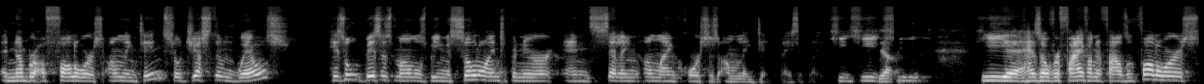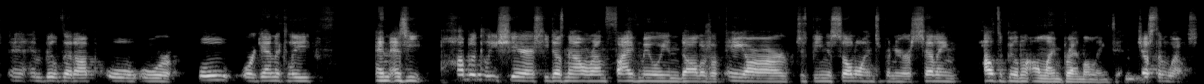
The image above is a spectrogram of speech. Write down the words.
a number of followers on LinkedIn. So Justin Welsh, his whole business model is being a solo entrepreneur and selling online courses on LinkedIn. Basically, he he, yeah. he he uh, has over 500,000 followers and, and, built that up all, or all organically. And as he publicly shares, he does now around $5 million of ARR just being a solo entrepreneur selling how to build an online brand on LinkedIn. Mm-hmm. Justin Welsh.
